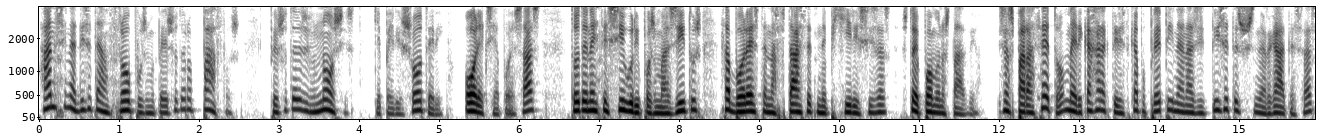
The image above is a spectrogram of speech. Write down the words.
αν συναντήσετε ανθρώπους με περισσότερο πάθος, περισσότερες γνώσεις και περισσότερη όρεξη από εσάς, τότε να είστε σίγουροι πως μαζί τους θα μπορέσετε να φτάσετε την επιχείρησή σας στο επόμενο στάδιο. Σας παραθέτω μερικά χαρακτηριστικά που πρέπει να αναζητήσετε στους συνεργάτες σας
